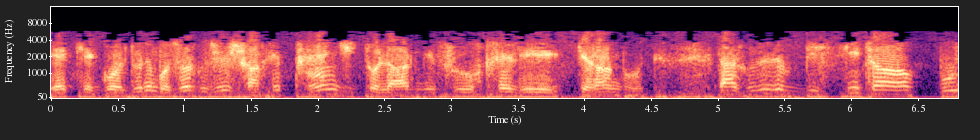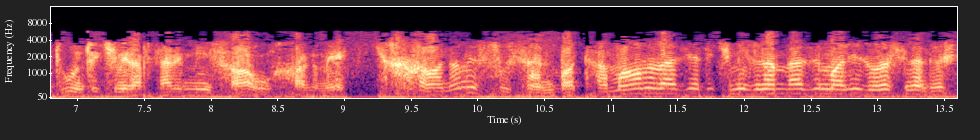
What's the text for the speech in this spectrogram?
یک گلدون بزرگ بزرگ شاخه پنج دلار میفروخت. خیلی گران بود. در حدود 20 تا بود اون تو که می‌رفت سر میزها اون خانمه خانم سوسن با تمام وضعیتی که می‌دونم وضع مالی درستی نداشت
